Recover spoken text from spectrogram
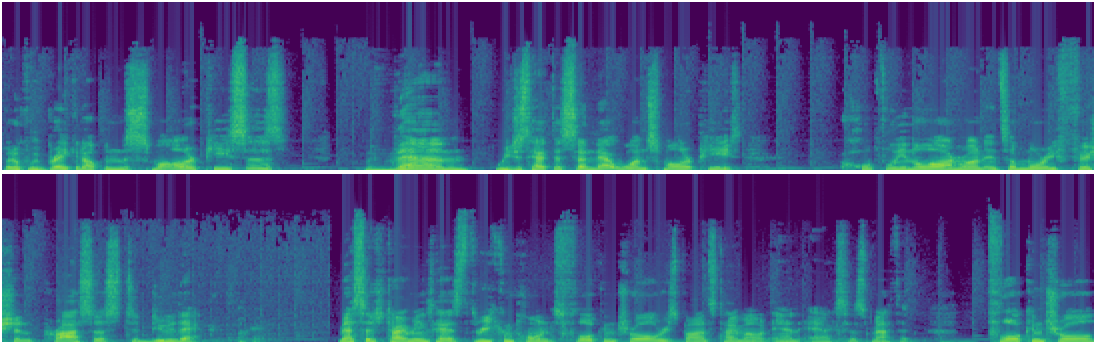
But if we break it up into smaller pieces, then we just have to send that one smaller piece. Hopefully, in the long run, it's a more efficient process to do that. Okay. Message timings has three components flow control, response timeout, and access method. Flow control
